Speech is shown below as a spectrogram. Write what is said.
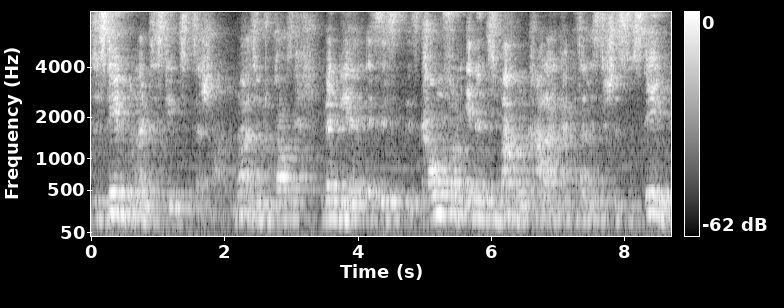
System, um ein System zu zerschlagen. Ne? Also du brauchst wenn wir, es ist, ist kaum von innen zu machen und gerade ein kapitalistisches System,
